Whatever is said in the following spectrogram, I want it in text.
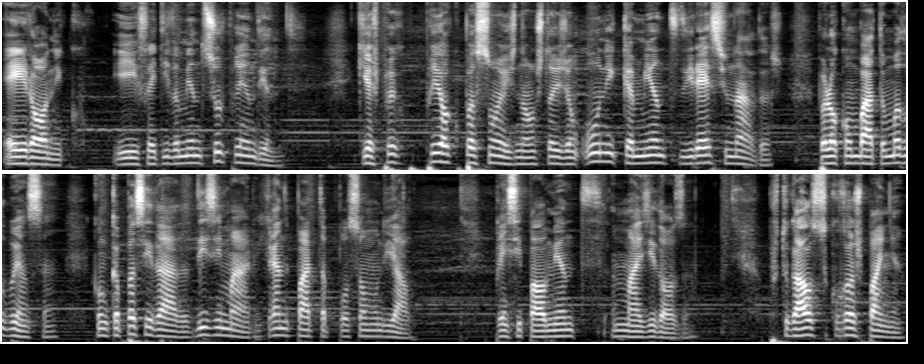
é irónico e efetivamente surpreendente que as preocupações não estejam unicamente direcionadas para o combate a uma doença com capacidade de dizimar grande parte da população mundial, principalmente a mais idosa. Portugal socorreu a Espanha,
